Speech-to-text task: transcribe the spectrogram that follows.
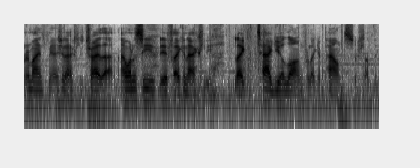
reminds me. I should actually try that. I want to see if I can actually like tag you along for like a pounce or something.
